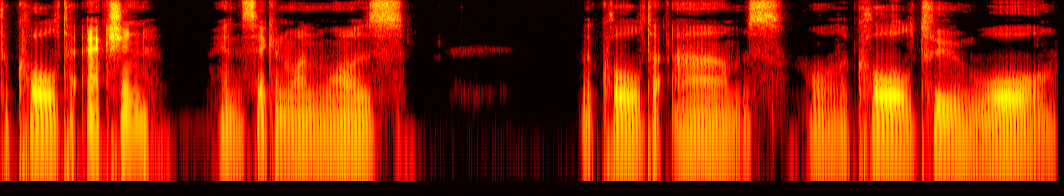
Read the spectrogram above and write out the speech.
the call to action, and the second one was the call to arms or the call to war.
